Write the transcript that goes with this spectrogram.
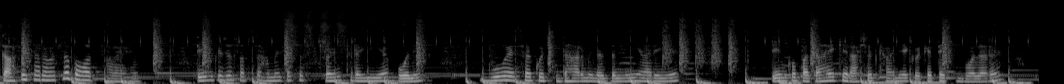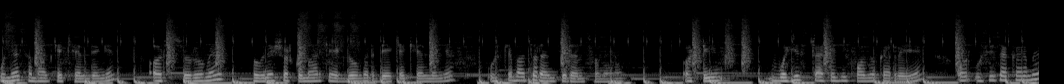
काफ़ी सारा मतलब बहुत सारा है। टीम की जो सबसे हमेशा से स्ट्रेंथ रही है बॉलिंग वो ऐसा कुछ धार में नज़र नहीं आ रही है। टीम को पता है कि राशिद खान एक विकेट बॉलर है। उन्हें संभाल के खेल देंगे और शुरू में भुवनेश्वर कुमार के एक दो ओवर दे के खेल देंगे, उसके बाद तो रन से रन होने हैं। और टीम वही स्ट्रैटेजी फॉलो कर रही है और उसी चक्कर में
